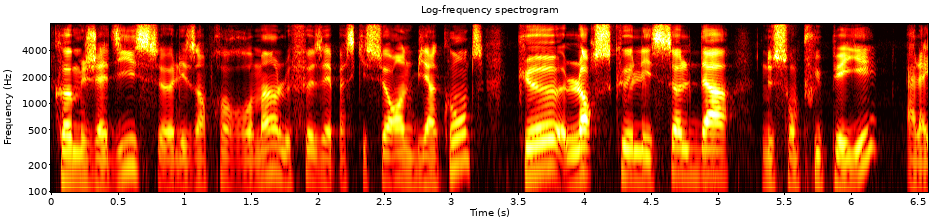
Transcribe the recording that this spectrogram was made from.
comme jadis euh, les empereurs romains le faisaient, parce qu'ils se rendent bien compte que lorsque les soldats ne sont plus payés à la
